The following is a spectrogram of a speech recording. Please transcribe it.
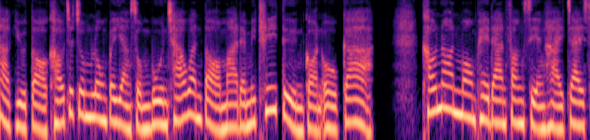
หากอยู่ต่อเขาจะจมลงไปอย่างสมบูรณ์เช้าวันต่อมาดมิทรีตื่นก่อนโอกาเขานอนมองเพดานฟังเสียงหายใจส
